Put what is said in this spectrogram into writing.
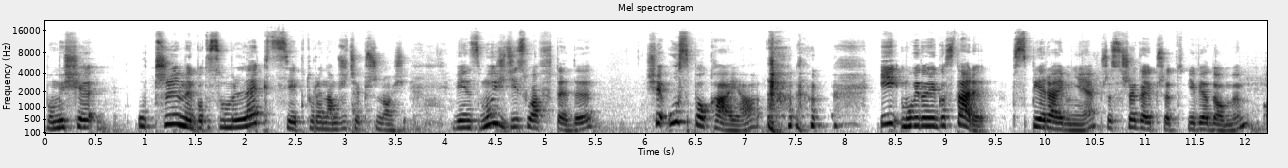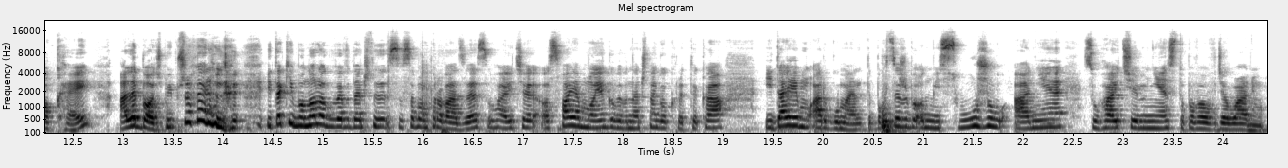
bo my się uczymy, bo to są lekcje, które nam życie przynosi. Więc mój Zdzisław wtedy się uspokaja i mówię do niego, stary, wspieraj mnie, przestrzegaj przed niewiadomym, okej, ale bądź mi przychylny. I taki monolog wewnętrzny ze sobą prowadzę, słuchajcie, oswajam mojego wewnętrznego krytyka i daję mu argumenty, bo chcę, żeby on mi służył, a nie, słuchajcie, mnie stopował w działaniu.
